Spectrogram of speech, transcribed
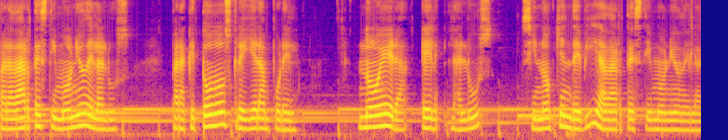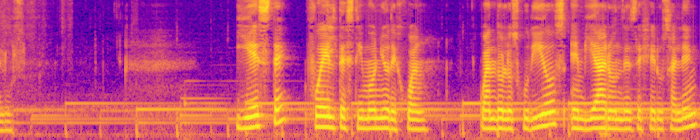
para dar testimonio de la luz, para que todos creyeran por él. No era él la luz, sino quien debía dar testimonio de la luz. Y este fue el testimonio de Juan, cuando los judíos enviaron desde Jerusalén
